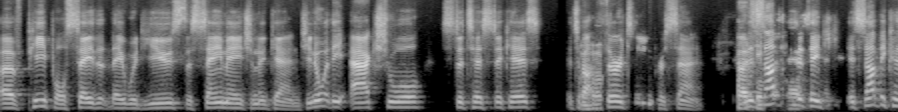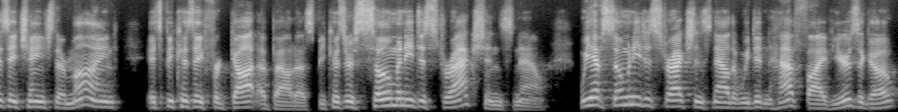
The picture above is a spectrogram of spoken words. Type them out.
of people say that they would use the same agent again. Do you know what the actual statistic is? It's about mm-hmm. 13%. And it's not because they it's not because they changed their mind, it's because they forgot about us because there's so many distractions now. We have so many distractions now that we didn't have 5 years ago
